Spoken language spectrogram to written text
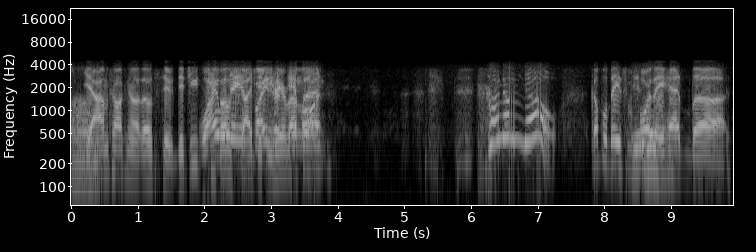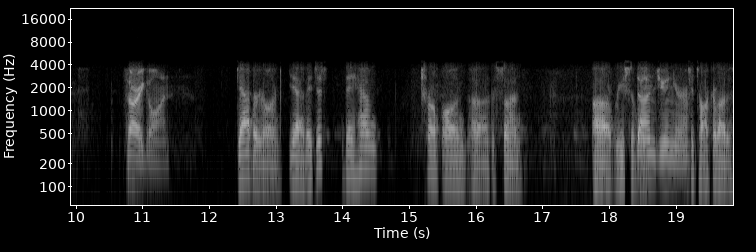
Um, yeah, I'm talking about those two. Did you Why would both they guys invite did you her- hear about that? on? I don't know. A couple days before was- they had the Sorry, go on. Gabbard on. Yeah, they just they have Trump on uh the Sun uh recently Don Jr. to talk about his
